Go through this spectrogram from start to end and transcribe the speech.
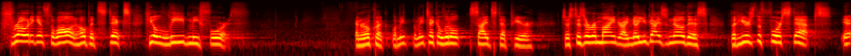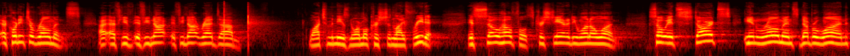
throw it against the wall and hope it sticks. He'll lead me forth. And real quick, let me, let me take a little sidestep here, just as a reminder. I know you guys know this, but here's the four steps according to Romans. Uh, if, you've, if, you've not, if you've not read um, Watchman Nee's Normal Christian Life, read it. It's so helpful. It's Christianity 101. So it starts in Romans, number one,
